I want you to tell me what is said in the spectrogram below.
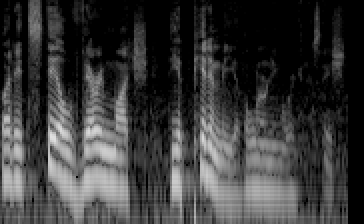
But it's still very much the epitome of a learning organization.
